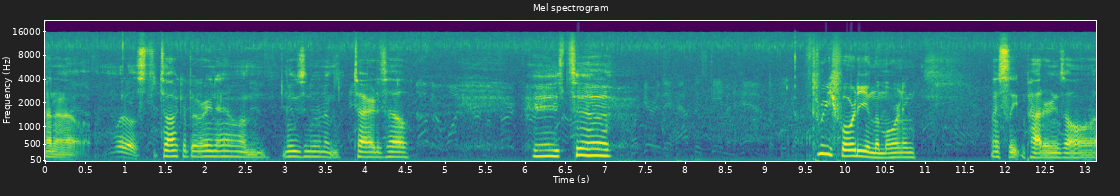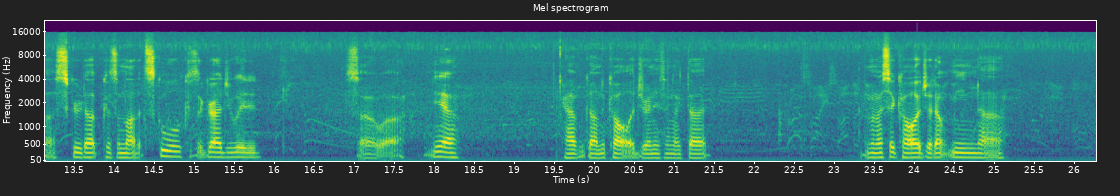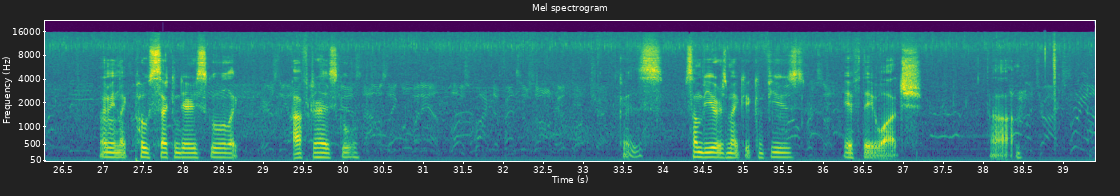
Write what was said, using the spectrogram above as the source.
I don't know else to talk about right now? I'm losing it. I'm tired as hell. It's uh 3:40 in the morning. My sleeping pattern is all uh, screwed up because I'm not at school because I graduated. So uh, yeah, I haven't gone to college or anything like that. And when I say college, I don't mean uh, I mean like post-secondary school, like after high school. Because some viewers might get confused if they watch um,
